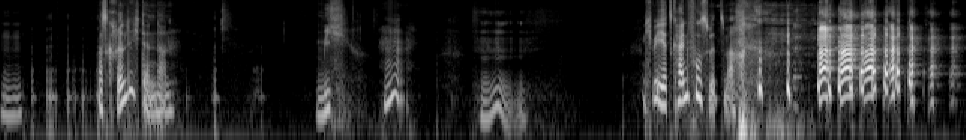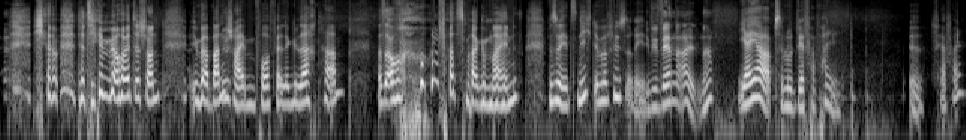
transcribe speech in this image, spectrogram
Mhm. Was grill ich denn dann? Mich. Hm. Hm. Ich will jetzt keinen Fußwitz machen. ich hab, nachdem wir heute schon über Bandscheibenvorfälle gelacht haben, was auch unfassbar gemein ist, müssen wir jetzt nicht über Füße reden. Wir werden alt, ne? Ja, ja, absolut, wir verfallen. Äh, verfallen?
